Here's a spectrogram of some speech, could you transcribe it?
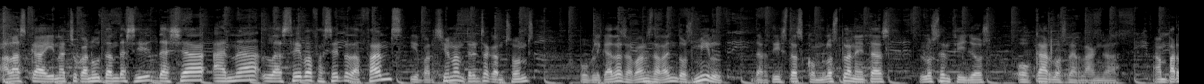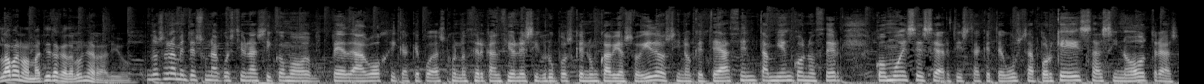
Alaska i Nacho Canut han decidit deixar anar la seva faceta de fans i versionen 13 cançons publicades abans de l'any 2000, d'artistes com Los Planetas, Los Sencillos o Carlos Berlanga. En parlaven al matí de Catalunya Ràdio. No solamente es una cuestión así como pedagógica, que puedas conocer canciones y grupos que nunca habías oído, sino que te hacen también conocer cómo es ese artista que te gusta, por qué esas y no otras.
